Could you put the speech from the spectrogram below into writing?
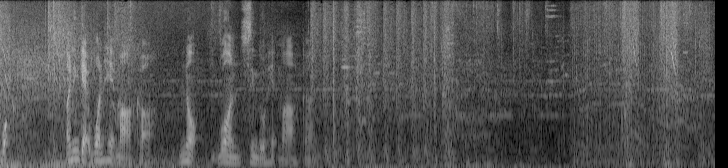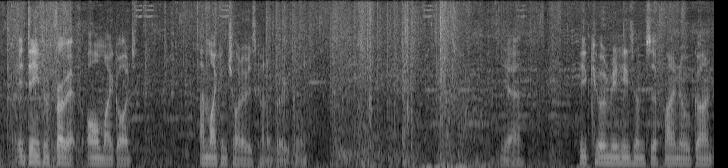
What? I didn't get one hit marker. Not one single hit marker. It didn't even throw it. Oh my god. And my controller is kind of broken. Yeah. He killed me, he's onto the final gun.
